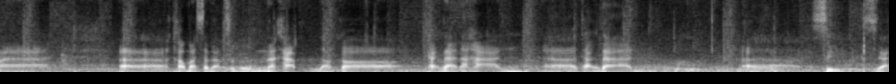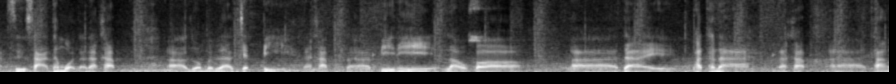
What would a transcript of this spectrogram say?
มา เข้ามาสนับสนุนนะครับ แล้วก็ทางด้านอาหารทางด้านสื่อสื่อสารทั้งหมดนะครับรวมไปแล้ว 7 ปีนะครับปีนี้เราก็ได้พัฒนานะครับทั้ง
